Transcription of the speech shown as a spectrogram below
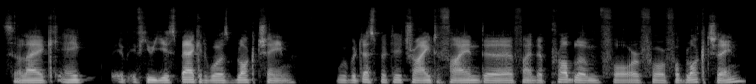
So like hey a few years back it was blockchain we were desperately trying to find uh, find a problem for for for blockchain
